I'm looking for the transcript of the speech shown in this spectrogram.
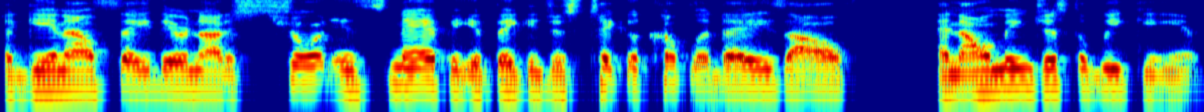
Again, I'll say they're not as short and snappy if they can just take a couple of days off, and I don't mean just a weekend,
